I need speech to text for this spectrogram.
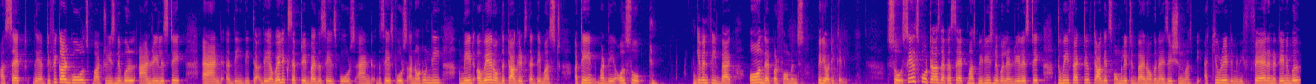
are set they are difficult goals, but reasonable and realistic and the, the, they are well accepted by the sales force and the sales force are not only made aware of the targets that they must attain, but they also given feedback on their performance periodically. So, sales quotas that are set must be reasonable and realistic. To be effective, targets formulated by an organization must be accurate, they may be fair and attainable.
